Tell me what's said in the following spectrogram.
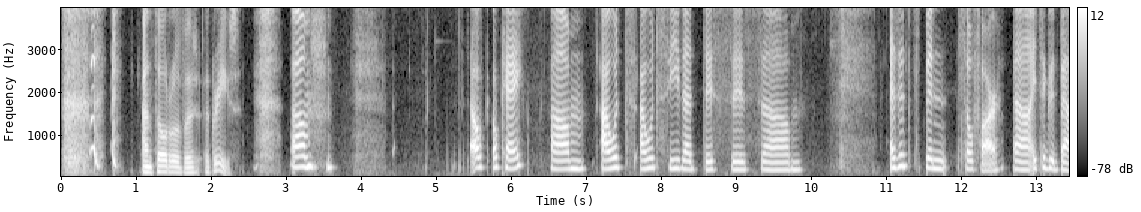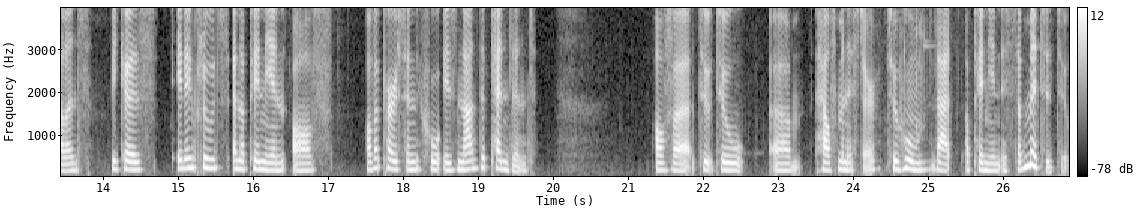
And Thorolfur agrees. Um, okay. Um, I would I would see that this is um, as it's been so far. Uh, it's a good balance because it includes an opinion of of a person who is not dependent of uh, to to um, health minister to whom that opinion is submitted to.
